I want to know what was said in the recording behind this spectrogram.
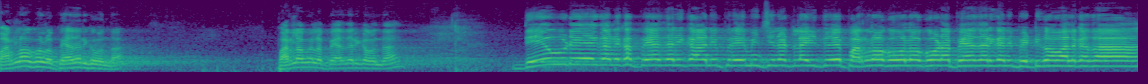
పరలోకంలో పేదరికం ఉందా? పరలోకంలో పేదరికం ఉందా? దేవుడే గనక పేదరికాన్ని ప్రేమించినట్లయితే పరలోకంలో కూడా పేదరికాన్ని పెట్టుకోవాలి కదా.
